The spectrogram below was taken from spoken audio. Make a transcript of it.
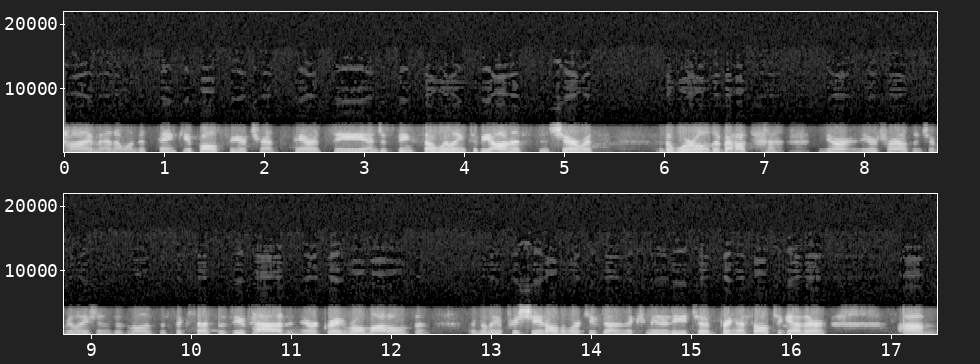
time, and I want to thank you both for your transparency and just being so willing to be honest and share with the world about your your trials and tribulations as well as the successes you've had, and you're great role models. And I really appreciate all the work you've done in the community to bring us all together. Um,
